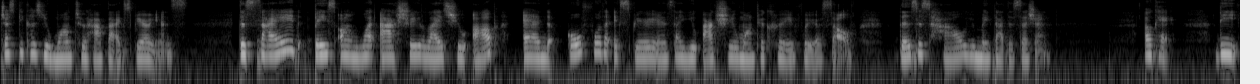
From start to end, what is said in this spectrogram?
Just because you want to have that experience decide based on what actually lights you up and go for the experience that you actually want to create for yourself. This is how you make that decision. Okay, the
